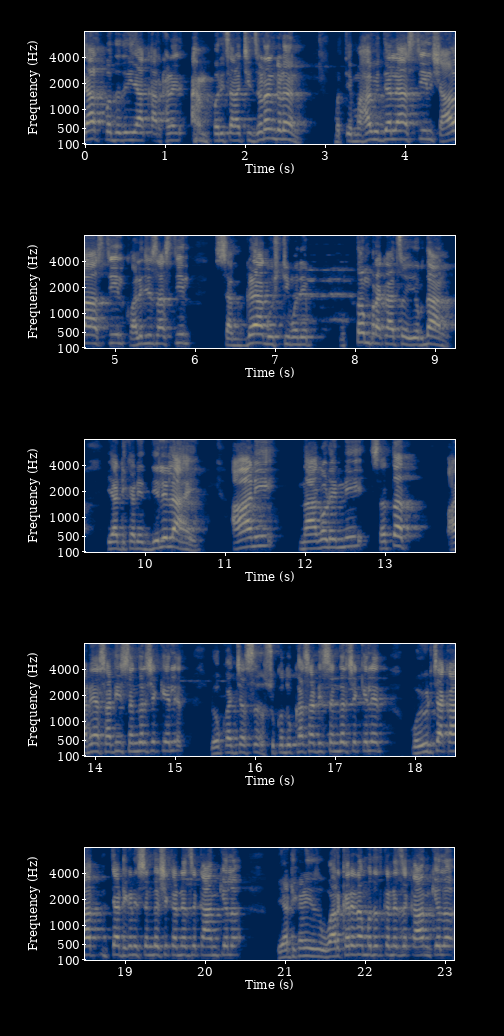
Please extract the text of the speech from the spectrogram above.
त्याच पद्धतीने या कारखान्या परिसराची जडणघडण मग ते महाविद्यालय असतील शाळा असतील कॉलेजेस असतील सगळ्या गोष्टीमध्ये उत्तम प्रकारचं योगदान या ठिकाणी दिलेलं आहे. आणि नागवडेंनी सतत पाण्यासाठी संघर्ष केलेत लोकांच्या स सुखदुःखासाठी संघर्ष केलेत कोविडच्या काळात त्या ठिकाणी संघर्ष करण्याचं काम केलं या ठिकाणी वारकऱ्यांना मदत करण्याचं काम केलं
